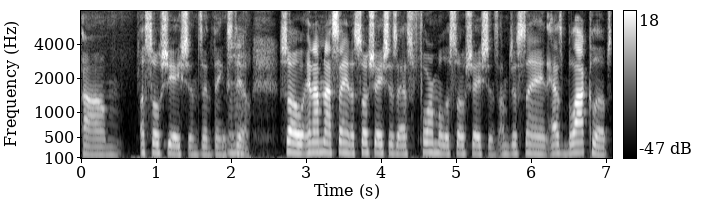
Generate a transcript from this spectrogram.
um, associations and things mm-hmm. still. So, and I'm not saying associations as formal associations. I'm just saying as block clubs.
